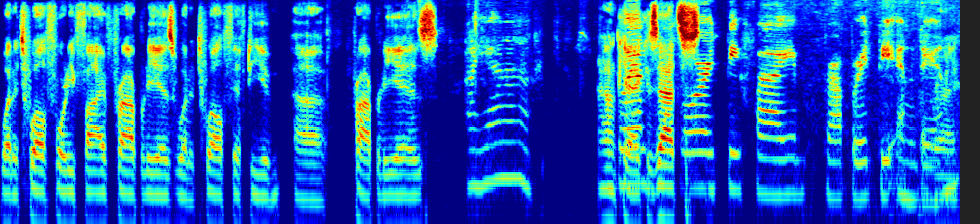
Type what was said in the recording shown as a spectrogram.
what a 1245 property is, what a 1250 uh, property is. Oh, yeah. Okay, because that's 45 property and then right.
